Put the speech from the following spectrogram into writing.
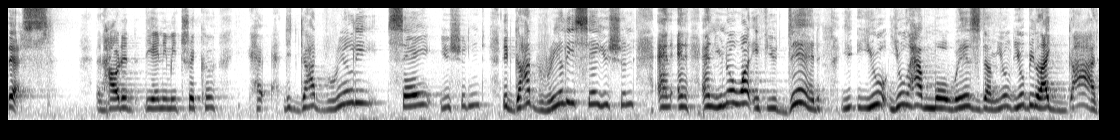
this. And how did the enemy trick her? did God really say you shouldn't? Did God really say you shouldn't? And, and, and you know what? If you did, you, you, you'll have more wisdom. You'll, you'll be like God.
